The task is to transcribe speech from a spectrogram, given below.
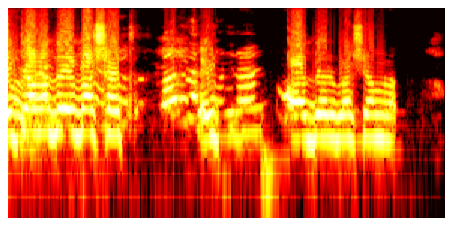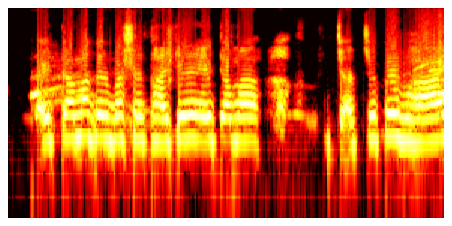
এটা আমাদের বাসায় এটা আমাদের বাসায় থাকে। এটা আমার চাচাতো ভাই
